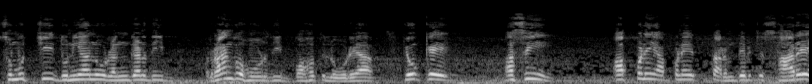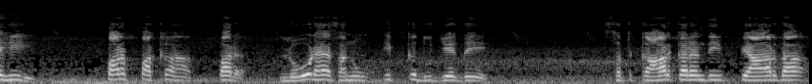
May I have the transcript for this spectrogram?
ਸਮੁੱਚੀ ਦੁਨੀਆ ਨੂੰ ਰੰਗਣ ਦੀ, ਰੰਗ ਹੋਣ ਦੀ ਬਹੁਤ ਲੋੜ ਆ, ਕਿਉਂਕਿ ਅਸੀਂ ਆਪਣੇ ਆਪਣੇ ਧਰਮ ਦੇ ਵਿੱਚ ਸਾਰੇ ਹੀ ਪਰਪੱਖ ਹਾਂ ਪਰ ਲੋੜ ਹੈ ਸਾਨੂੰ ਇੱਕ ਦੂਜੇ ਦੇ ਸਤਿਕਾਰ ਕਰਨ ਦੀ, ਪਿਆਰ ਦਾ,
